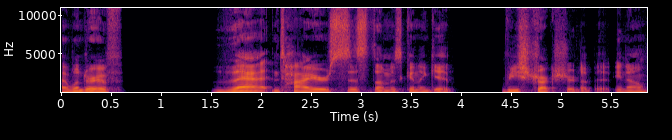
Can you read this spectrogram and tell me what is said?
I wonder if that entire system is going to get restructured a bit. You know?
